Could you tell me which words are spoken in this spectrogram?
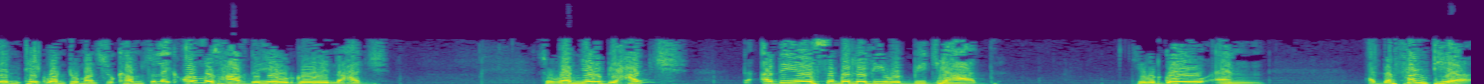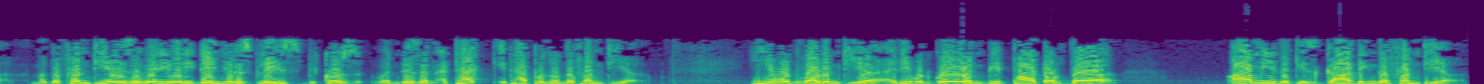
then take one, two months to come. So like almost half the year would go in the Hajj. So one year would be Hajj, the other year similarly would be Jihad. He would go and at the frontier. Now the frontier is a very, very dangerous place because when there's an attack, it happens on the frontier. He would volunteer and he would go and be part of the army that is guarding the frontier,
